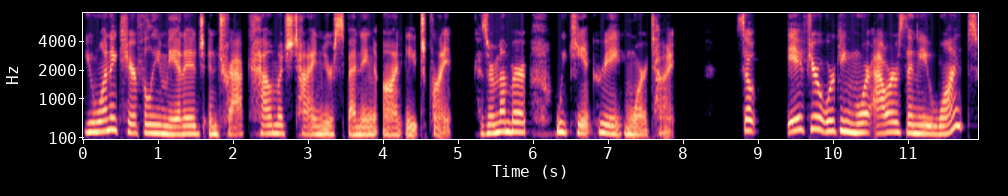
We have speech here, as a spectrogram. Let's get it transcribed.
you want to carefully manage and track how much time you're spending on each client. Because remember, we can't create more time. So if you're working more hours than you want,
